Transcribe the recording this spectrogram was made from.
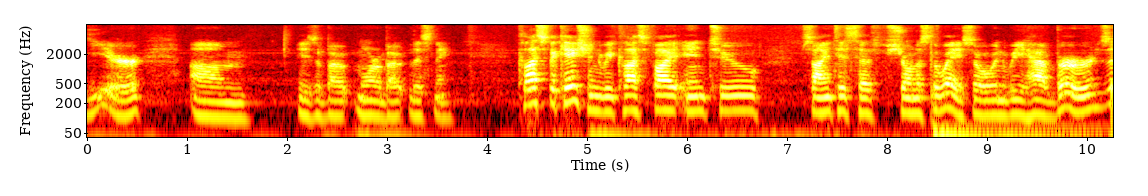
year um, is about more about listening. Classification we classify into scientists have shown us the way. So when we have birds,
